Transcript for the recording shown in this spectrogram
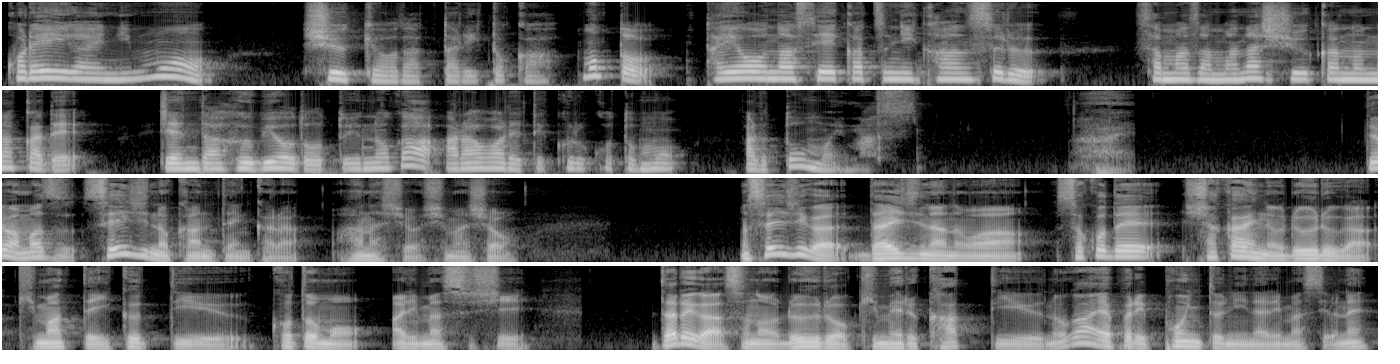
これ以外にも宗教だったりとか、もっと多様な生活に関する様々な習慣の中でジェンダー不平等というのが現れてくることもあると思います。はい。ではまず政治の観点から話をしましょう。政治が大事なのは、そこで社会のルールが決まっていくっていうこともありますし、誰がそのルールを決めるかっていうのがやっぱりポイントになりますよね。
